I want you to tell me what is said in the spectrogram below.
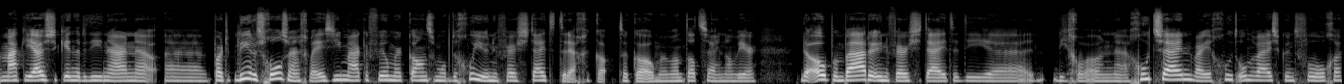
maken juist de kinderen die naar een particuliere school zijn geweest. die maken veel meer kans om op de goede universiteiten terecht te komen. Want dat zijn dan weer de openbare universiteiten die, die gewoon goed zijn. waar je goed onderwijs kunt volgen.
